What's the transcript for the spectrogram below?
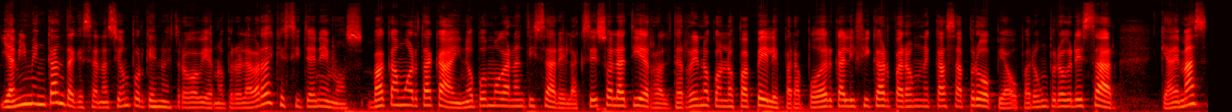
Y a mí me encanta que sea Nación porque es nuestro gobierno, pero la verdad es que si tenemos vaca muerta acá y no podemos garantizar el acceso a la tierra, al terreno con los papeles para poder calificar para una casa propia o para un progresar, que además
